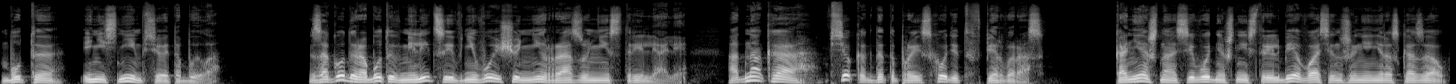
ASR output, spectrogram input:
Будто и не с ним все это было. За годы работы в милиции в него еще ни разу не стреляли. Однако все когда-то происходит в первый раз. Конечно, о сегодняшней стрельбе Васин жене не рассказал.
